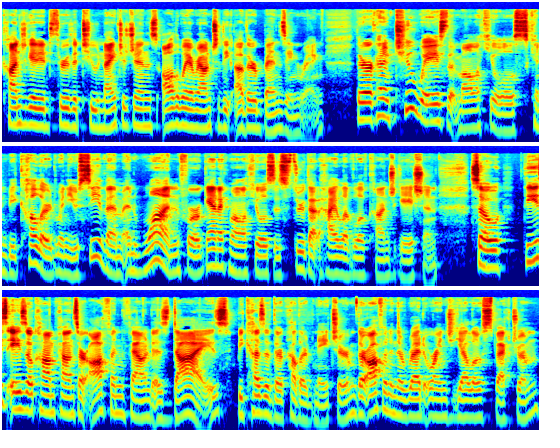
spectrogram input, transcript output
conjugated through the two nitrogens all the way around to the other benzene ring. There are kind of two ways that molecules can be colored when you see them, and one for organic molecules is through that high level of conjugation. So these azo compounds are often found as dyes because of their colored nature. They're often in the red, orange, yellow spectrum.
